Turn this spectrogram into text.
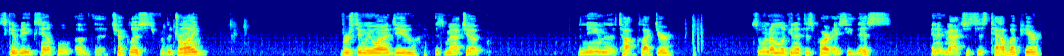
It's going to be an example of the checklist for the drawing. First thing we want to do is match up the name of the top collector. So when I'm looking at this part, I see this, and it matches this tab up here.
